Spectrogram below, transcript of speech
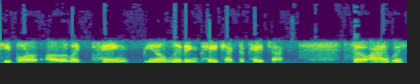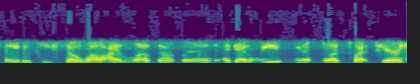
people are, are like paying, you know, living paycheck to paycheck. So I wish the AVP so well. I love that brand. Again, we, you know, blood, sweat, tears.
